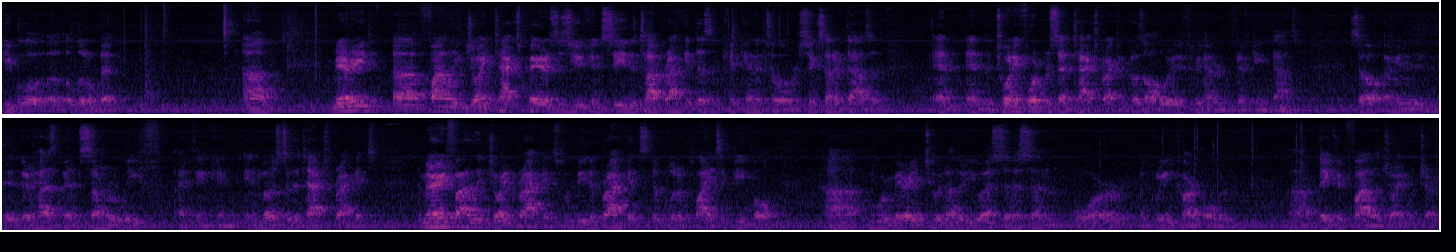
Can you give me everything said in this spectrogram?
people a, a little bit. Um, Married, uh, filing joint taxpayers, as you can see, the top bracket doesn't kick in until over six hundred thousand, and, and the twenty-four percent tax bracket goes all the way to three hundred and fifteen thousand. So, I mean, th- th- there has been some relief, I think, in, in most of the tax brackets. The married filing joint brackets would be the brackets that would apply to people, uh, who were married to another US citizen or a green card holder. Uh, they could file a joint return.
